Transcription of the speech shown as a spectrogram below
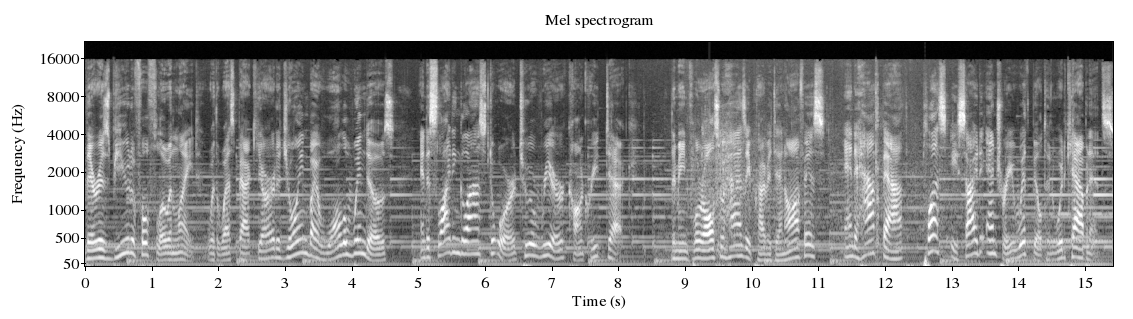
There is beautiful flow and light, with a west backyard adjoined by a wall of windows and a sliding glass door to a rear concrete deck. The main floor also has a private den office and a half bath, plus a side entry with built-in wood cabinets.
